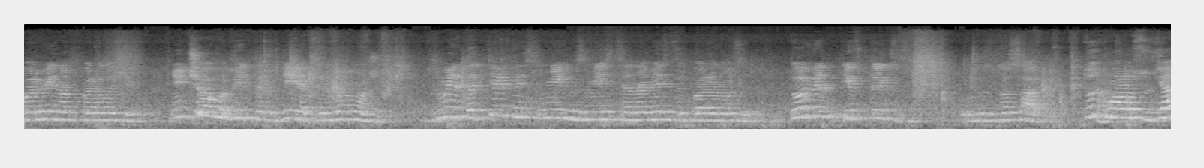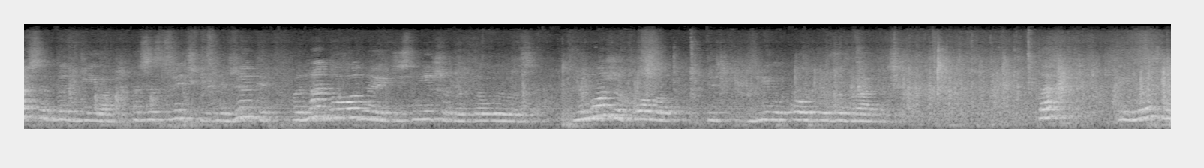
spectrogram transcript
барвінок перелетів. Нічого вітер діяти не може. Змита тільки сніг з місця на місце переносить. То він і втих з- досади. Тут мороз узявся до діла, а сестрички сніжинки одна до одної тісніше роздалилися. Не може холод під білу ковдру забратися. Так і весни,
